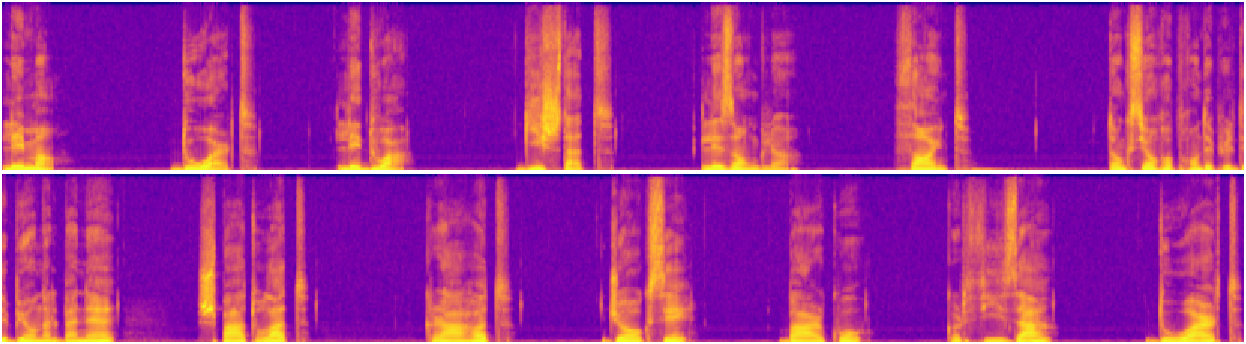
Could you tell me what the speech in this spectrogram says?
Les mains. Duart. Les doigts. Gishtat. Les ongles. Thoint. Donc si on reprend depuis le début en albanais, shpatulat, krahët, gjoksi, barku, kërthiza, duart,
